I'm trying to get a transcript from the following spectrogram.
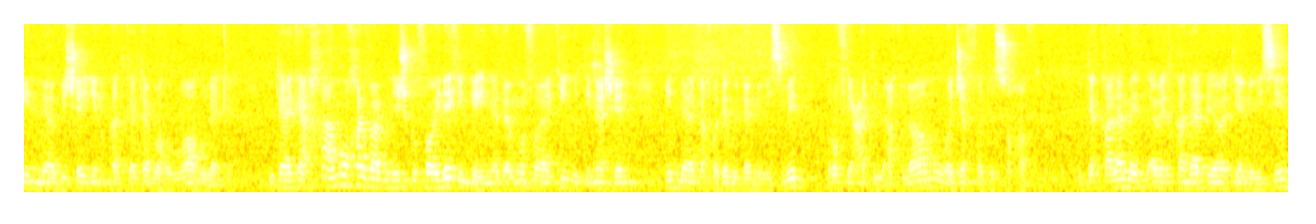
إلا بشيء قد كتبه الله لك. وتاك خامو خربا بنيش كفايدك بجهنا دمو فاكي وتنشن إلا كخده بتنميسي رفعت الأقلام وجفت الصحف. وتقلمت أبد قدر بيواتي نويسين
